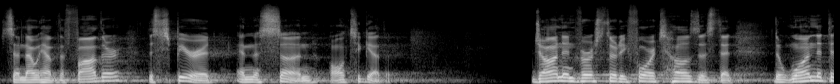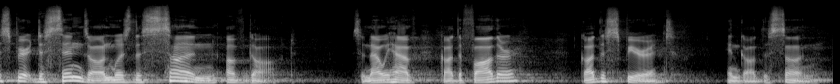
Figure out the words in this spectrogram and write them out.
So now we have the Father, the Spirit, and the Son all together. John in verse 34 tells us that the one that the Spirit descends on was the Son of God. So now we have God the Father, God the Spirit, and God the Son.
